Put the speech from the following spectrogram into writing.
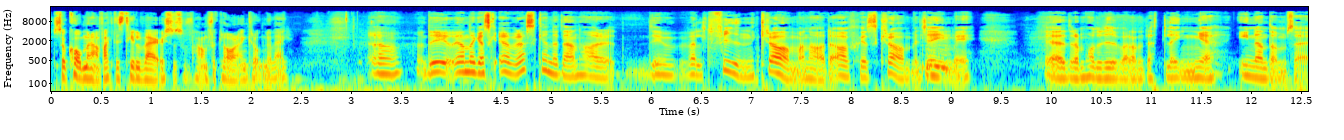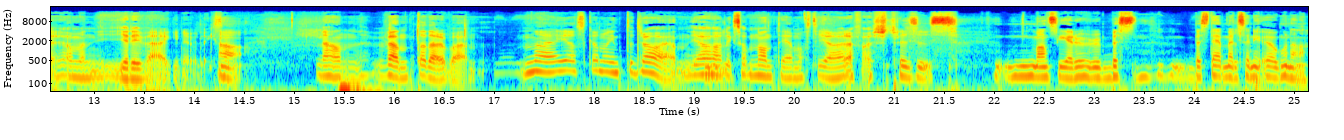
så kommer han faktiskt till Varys och så får han förklara en krånglig väg. Ja, det är ändå ganska överraskande han har, det är en väldigt fin kram han har, det avskedskram med Mm. Jamie. Eh, Där de håller i varandra rätt länge innan de så här, ja men ger dig iväg nu liksom. Ja. När han väntar där och bara, nej jag ska nog inte dra än, jag har Mm. liksom någonting jag måste göra först. Precis. Man ser hur bes, bestämmelsen i ögonen.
